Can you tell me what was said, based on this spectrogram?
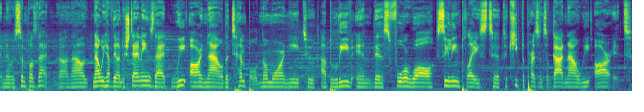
And it was simple as that. Uh, now now we have the understandings that we are are now the temple. No more need to uh, believe in this four wall ceiling place to, to keep the presence of God. Now we are it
